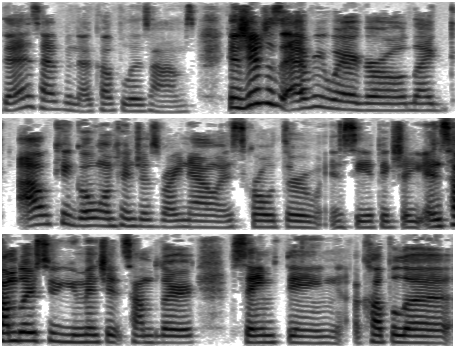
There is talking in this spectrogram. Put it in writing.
that has happened a couple of times. Cause you're just everywhere, girl. Like I could go on Pinterest right now and scroll through and see a picture. And Tumblr too, you mentioned Tumblr, same thing. A couple of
